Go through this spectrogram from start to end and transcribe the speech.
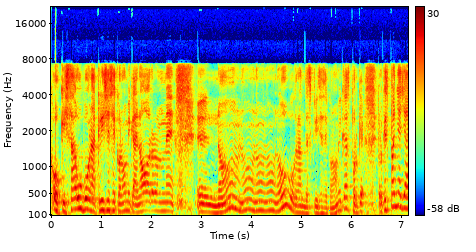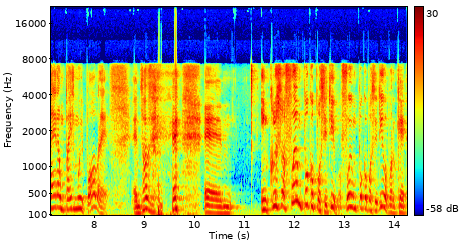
O quizá hubo una crisis económica enorme. Eh, no, no, no, no, no hubo grandes crisis económicas porque, porque España ya era un país muy pobre. Entonces, em, Incluso fue un poco positivo, fue un poco positivo porque,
